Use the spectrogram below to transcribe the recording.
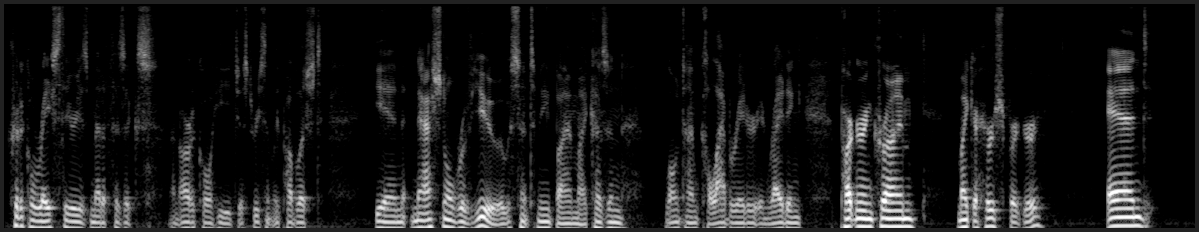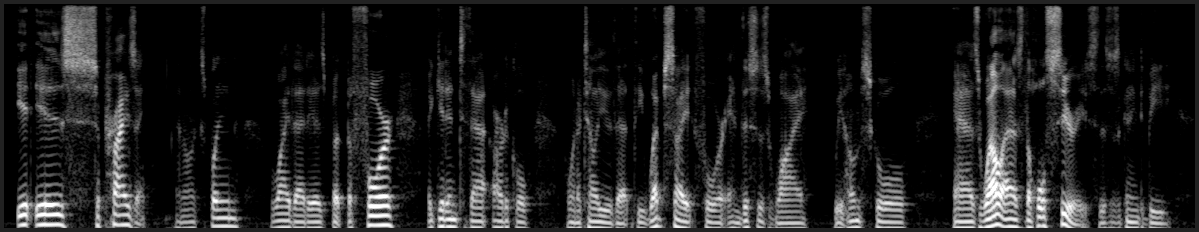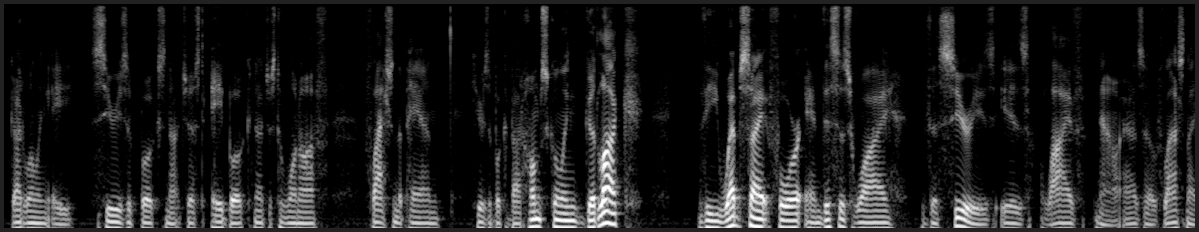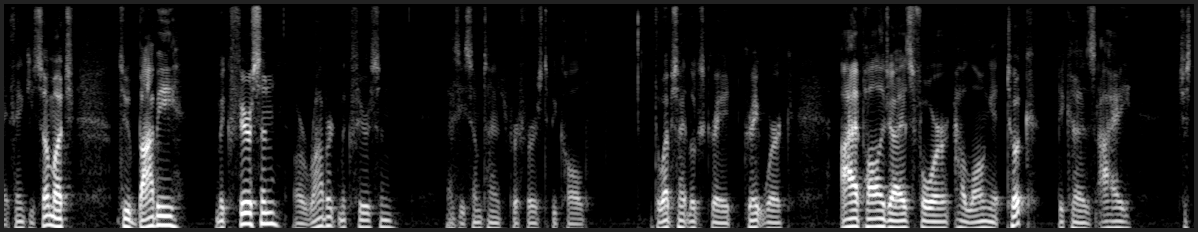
Critical Race Theory as Metaphysics, an article he just recently published in National Review. It was sent to me by my cousin, longtime collaborator in writing, partner in crime, Micah Hershberger. And it is surprising, and I'll explain why that is. But before I get into that article, I want to tell you that the website for And This Is Why We Homeschool, as well as the whole series, this is going to be, God willing, a series of books, not just a book, not just a one off flash in the pan. Here's a book about homeschooling. Good luck. The website for And This Is Why the series is live now as of last night. Thank you so much to Bobby McPherson, or Robert McPherson, as he sometimes prefers to be called. The website looks great, great work. I apologize for how long it took because I just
